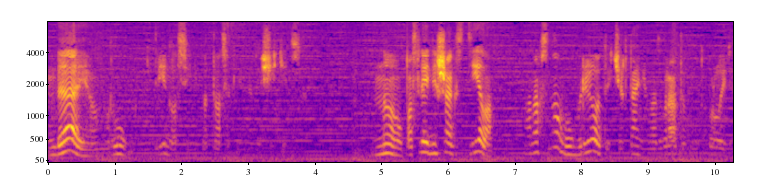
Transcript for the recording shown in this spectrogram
Да, я умру, не двигался и не пытался от меня защититься. Но последний шаг сделан. Она снова умрет, и черта невозврата будет пройдена.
